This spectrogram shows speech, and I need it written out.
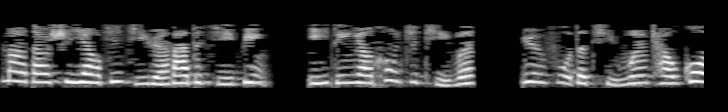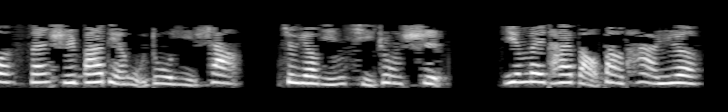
那倒是要积极原发的疾病，一定要控制体温。孕妇的体温超过三十八点五度以上，就要引起重视，因为胎宝宝怕热。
